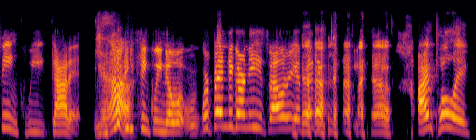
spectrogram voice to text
think we got it. We yeah. really think we know what we're, we're bending our knees, Valerie. I'm yeah, I know. I'm pulling.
